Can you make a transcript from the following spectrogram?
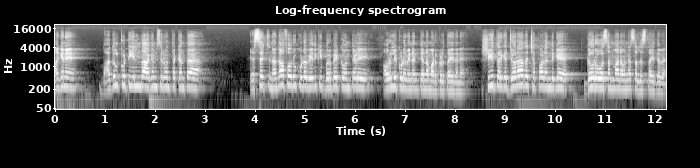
ಹಾಗೆಯೇ ಬಾಗಲಕೋಟೆಯಿಂದ ಆಗಮಿಸಿರುವಂತಕ್ಕಂಥ ಎಸ್ ಎಚ್ ನದಾಫ್ ಅವರು ಕೂಡ ವೇದಿಕೆಗೆ ಬರಬೇಕು ಅಂತೇಳಿ ಅವರಲ್ಲಿ ಕೂಡ ವಿನಂತಿಯನ್ನು ಮಾಡ್ಕೊಳ್ತಾ ಇದ್ದೇನೆ. ಶ್ರೀಯುತರಿಗೆ ಜೋರಾದ ಚಪ್ಪಾಳೊಂದಿಗೆ ಗೌರವ ಸನ್ಮಾನವನ್ನು ಸಲ್ಲಿಸ್ತಾ ಇದ್ದೇವೆ.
